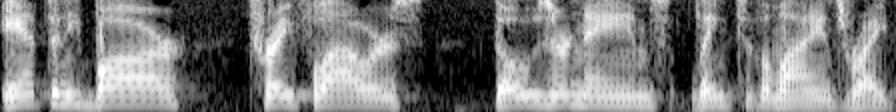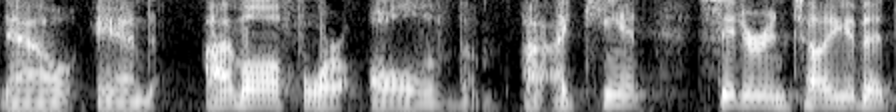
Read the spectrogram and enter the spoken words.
Anthony Barr, Trey Flowers, those are names linked to the Lions right now, and I'm all for all of them. I, I can't sit here and tell you that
